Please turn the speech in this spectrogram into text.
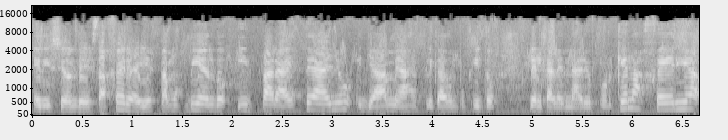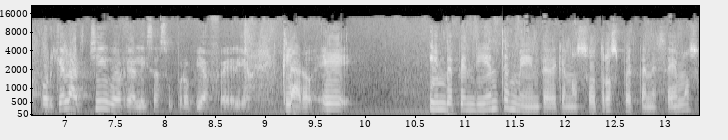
edición de esta feria. Ahí estamos viendo y para este año ya me has explicado un poquito del calendario. ¿Por qué la feria, por qué el archivo realiza su propia feria? Claro, eh, independientemente de que nosotros pertenecemos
